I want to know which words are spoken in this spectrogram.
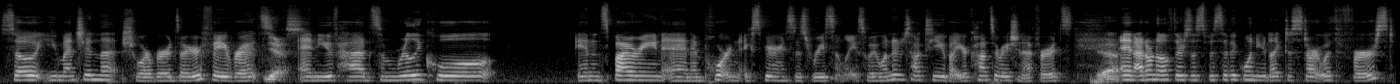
So you mentioned that shorebirds are your favorites. Yes. And you've had some really cool and inspiring and important experiences recently. So we wanted to talk to you about your conservation efforts. Yeah. And I don't know if there's a specific one you'd like to start with first,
